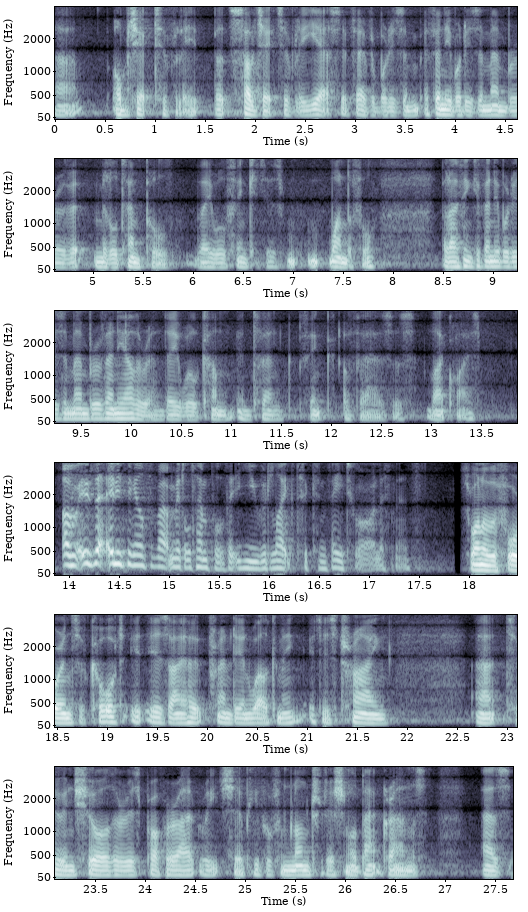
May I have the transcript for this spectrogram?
uh, objectively, but subjectively, yes. If everybody's a, if anybody's a member of Middle Temple, they will think it is wonderful. But I think if anybody's a member of any other end, they will come in turn think of theirs as likewise. Um, is there anything else about Middle Temple that you would like to convey to our listeners? It's one of the four inns of court. It is, I hope, friendly and welcoming. It is trying uh, to ensure there is proper outreach so people from non traditional backgrounds, as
